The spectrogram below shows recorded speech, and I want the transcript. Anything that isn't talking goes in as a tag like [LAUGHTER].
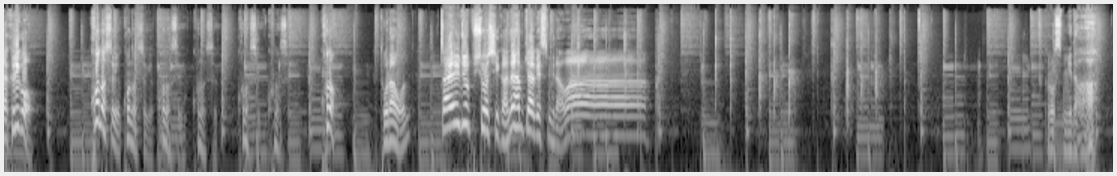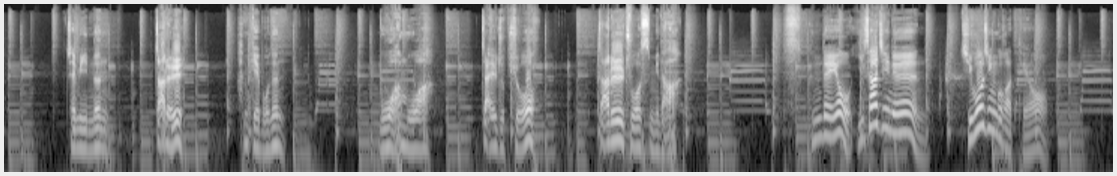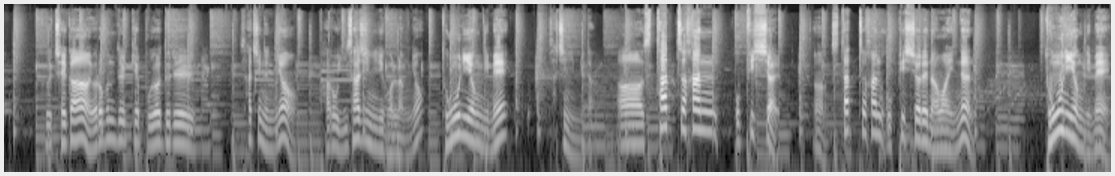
자 그리고 코너 속에 코너 속에 코너 속에 코너 속에 코너 속에 코너 속에 코너 돌아온 짤줍쇼 시간을 함께 하겠습니다. 와. 그렇습니다. 재미있는 짤을 함께 보는 모아 모아 짤줍쇼 짤을 주었습니다. 근데요 이 사진은 지워진 것 같아요. 그 제가 여러분들께 보여드릴 사진은요 바로 이 사진이걸랑요 동훈이 형님의 사진입니다. 어 스타트 한 오피셜 어 스타트 한 오피셜에 나와 있는 동훈이 형님의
